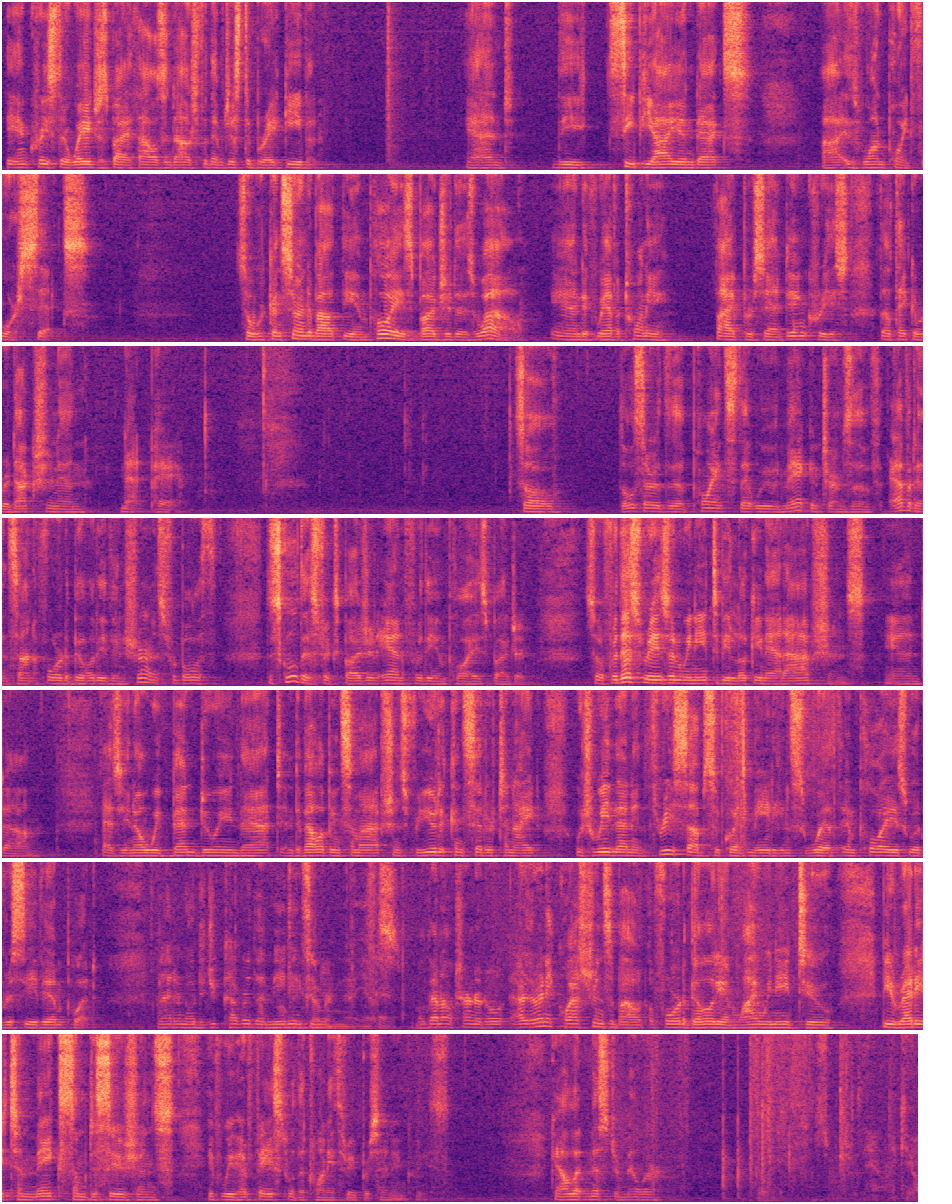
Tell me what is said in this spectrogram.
to increase their wages by thousand dollars for them just to break even. And the CPI index uh, is one point four six. So we're concerned about the employee's budget as well. And if we have a twenty-five percent increase, they'll take a reduction in net pay. So those are the points that we would make in terms of evidence on affordability of insurance for both the school district's budget and for the employee's budget. So for this reason, we need to be looking at options. And um, as you know, we've been doing that and developing some options for you to consider tonight, which we then in three subsequent meetings with employees would receive input. And I don't know, did you cover the meetings? in your- covering that, yes. Okay. Well, then I'll turn it over. Are there any questions about affordability and why we need to be ready to make some decisions if we are faced with a twenty-three percent increase? Okay, I'll let Mr. Miller. Thank you.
